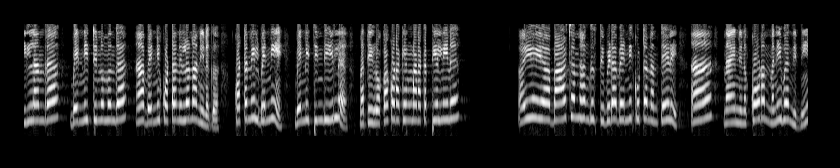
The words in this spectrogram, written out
ಇಲ್ಲಂದ್ರ ಬೆನ್ನಿ ತಿನ್ನು ಮುಂದೆ. ಬೆನ್ನಿ ಕೊಟ್ಟನಿಲ್ಲ ನಾನು ನಿನಗ. ಕೊಟ್ಟನಿಲ್ ಬೆನ್ನಿ ಬೆನ್ನಿ ತಿಂದಿ ಇಲ್ಲ. ಮತ್ತೆ ಈಗ ರೊಕ್ಕ ಕೊಡಕ್ಕೆ ಹೆಂಗ್ ಮಾಡಕತ್ತಿಯಲ್ಲ ನೀನು? ಹಂಗಸ್ತಿ ಬಿಡ ಬೆನ್ನಿ ಕೊಟ್ಟನ ಅಂತೇಳಿ. ಆ, ನಾ ನಿನ್ನ ಕೊಡೋನ್ ಮನಿ ಬಂದಿದ್ನಿ.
